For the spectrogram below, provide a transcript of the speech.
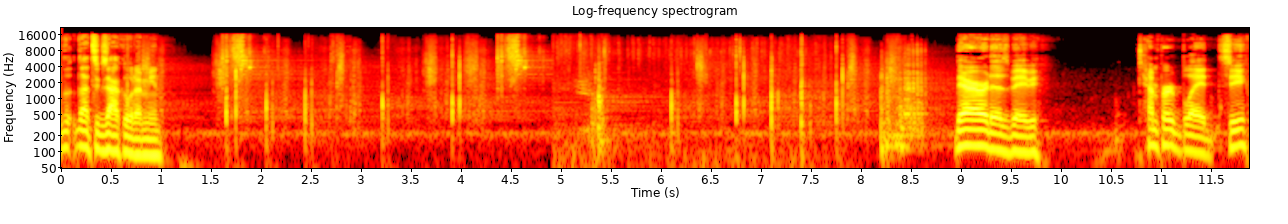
Th that's exactly what I mean. There it is, baby. Tempered blade. See?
